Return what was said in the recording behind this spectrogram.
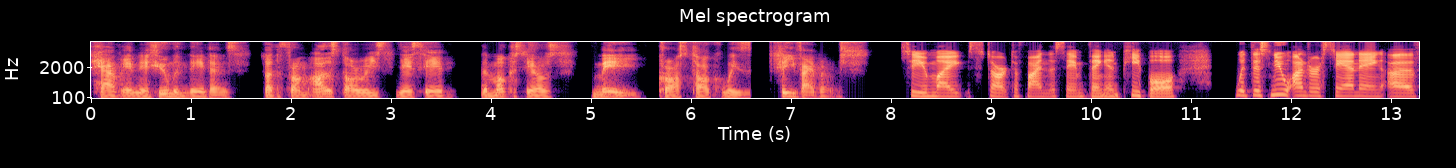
have any human data, but from other stories, they said the Merkel cells may crosstalk with C fibers. So you might start to find the same thing in people with this new understanding of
